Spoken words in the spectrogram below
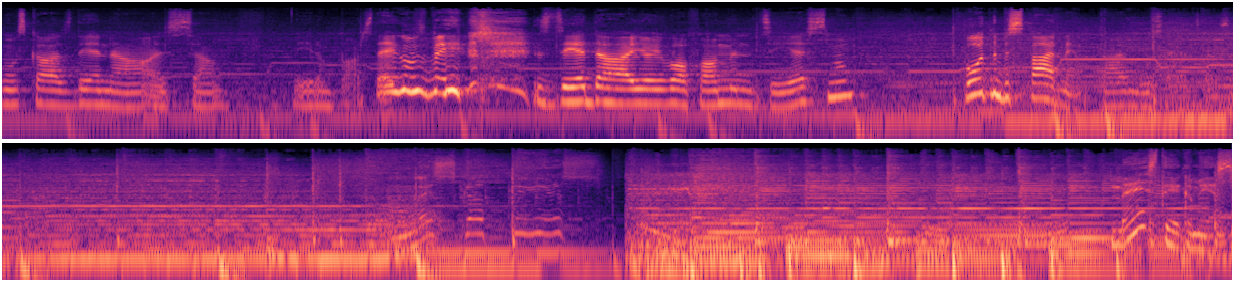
mūsu kāza dienā es vīram pārsteigums bija. Es dziedāju Ivo Fomina dziesmu. Putni bez spārniem. Tā ir mūsu ēcās. Tiekamies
